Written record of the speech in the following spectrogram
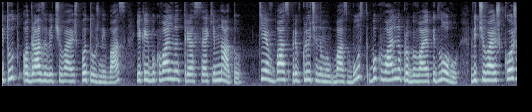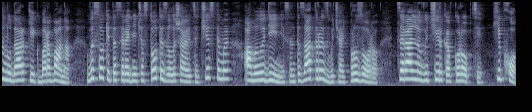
І тут одразу відчуваєш потужний бас, який буквально трясе кімнату. TF бас при включеному бас-буст буквально пробиває підлогу. Відчуваєш кожен удар кік барабана. Високі та середні частоти залишаються чистими, а мелодійні синтезатори звучать прозоро. Це реально вечірка в коробці. Хіп-хоп.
